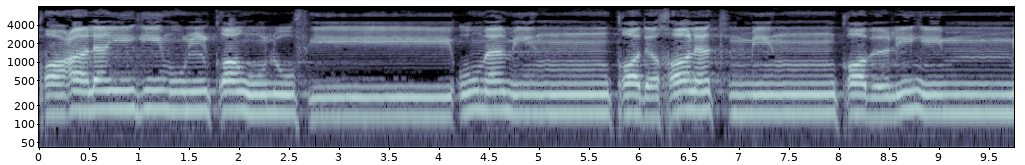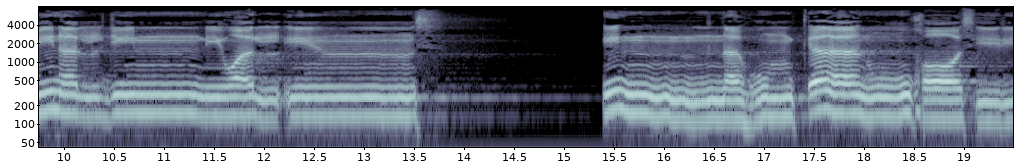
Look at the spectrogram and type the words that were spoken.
حق عليهم القول في أمم قد خلت من قبلهم من الجن والإنس إنهم كانوا خاسرين.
